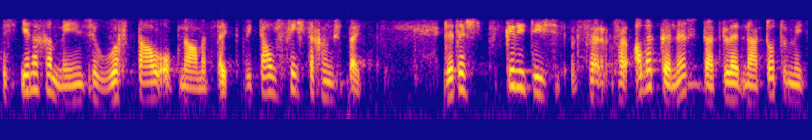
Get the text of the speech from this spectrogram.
is enige mens se hooftaalopname tyd, die taalvestigingstyd. Dit is krities vir vir alle kinders dat hulle na tot en met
